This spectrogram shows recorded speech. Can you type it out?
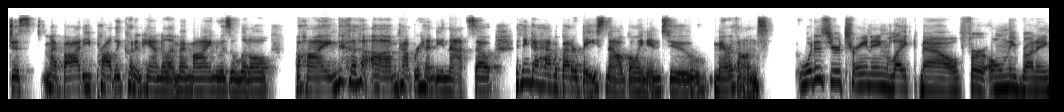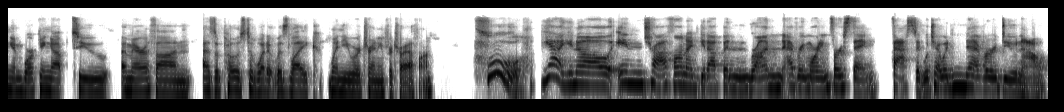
just my body probably couldn't handle it. My mind was a little behind um, comprehending that. So I think I have a better base now going into marathons. What is your training like now for only running and working up to a marathon as opposed to what it was like when you were training for triathlon? Whew. Yeah, you know, in triathlon, I'd get up and run every morning first thing, fasted, which I would never do now,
